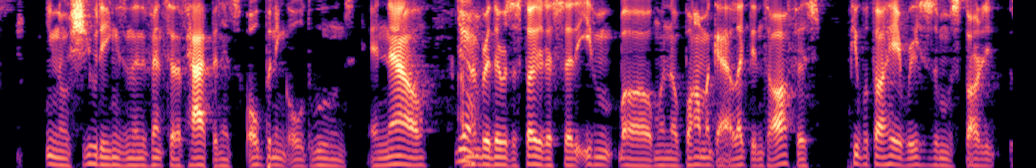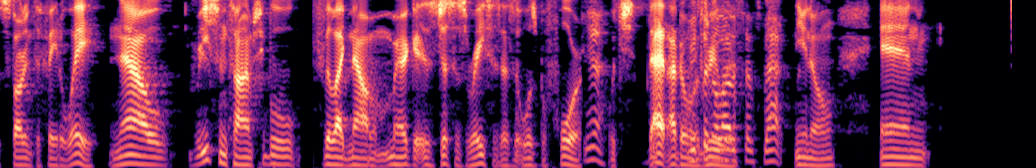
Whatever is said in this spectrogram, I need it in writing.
you know shootings and events that have happened, it's opening old wounds. And now I remember there was a study that said even uh, when Obama got elected into office. People thought, hey, racism was started starting to fade away. Now, recent times, people feel like now America is just as racist as it was before. Yeah. which that I don't we took a lot with of steps back. you know and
